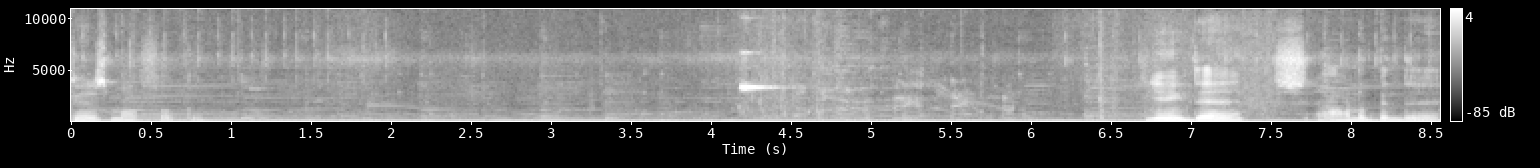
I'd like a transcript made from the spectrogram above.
Kill this motherfucker. You ain't dead? Shit, I would have been dead.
